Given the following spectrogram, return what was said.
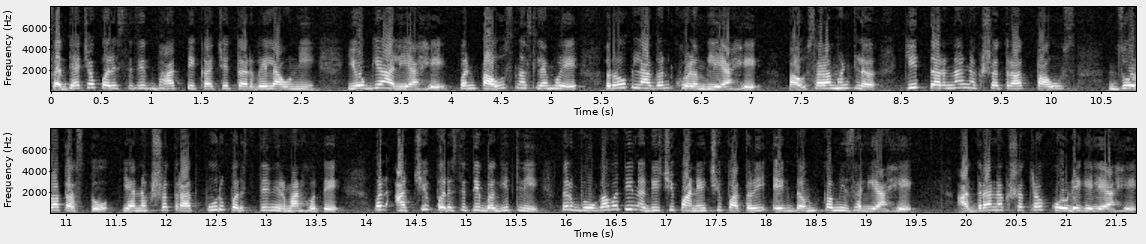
सध्याच्या परिस्थितीत भात पिकाचे तरवे लावणी योग्य आली आहे पण पाऊस नसल्यामुळे रोप लागण खोळंबली आहे. पावसाळा म्हटलं की तरणा नक्षत्रात पाऊस जोरात असतो. या नक्षत्रात पूर परिस्थिती निर्माण होते. पण आजची परिस्थिती बघितली तर भोगावती नदीची पाण्याची पातळी एकदम कमी झाली आहे. आद्रा नक्षत्र कोरडे गेले आहे.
